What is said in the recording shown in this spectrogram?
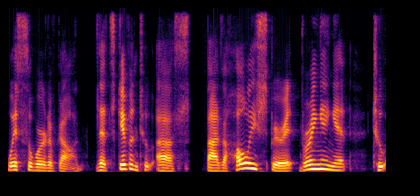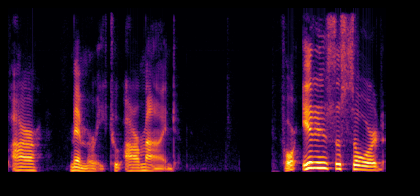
with the Word of God that's given to us by the Holy Spirit, bringing it to our memory, to our mind. For it is the sword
